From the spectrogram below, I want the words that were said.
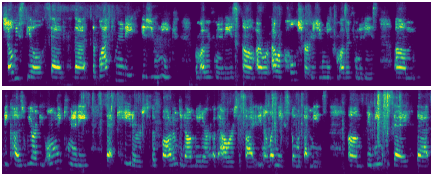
Shelby Steele said that the Black community is unique from other communities. Um, our, our culture is unique from other communities. Um, because we are the only community that caters to the bottom denominator of our society. Now, let me explain what that means. Um, it means to say that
